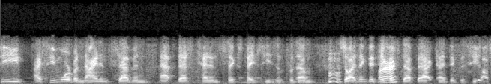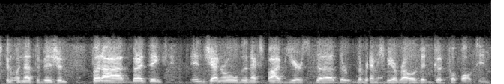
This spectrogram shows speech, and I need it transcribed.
see, I see more of a nine and seven, at best ten and six type season for them. Hmm. So I think they take right. a step back, and I think the Seahawks can win that division. But, uh, but I think in general, over the next five years, the the, the Rams will be a relevant, good football team.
